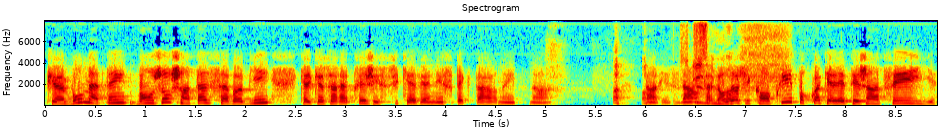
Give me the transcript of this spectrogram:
Puis un beau matin, bonjour Chantal, ça va bien. Quelques heures après, j'ai su qu'il y avait un inspecteur dans, la résidence. Alors là, j'ai compris pourquoi qu'elle était gentille.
